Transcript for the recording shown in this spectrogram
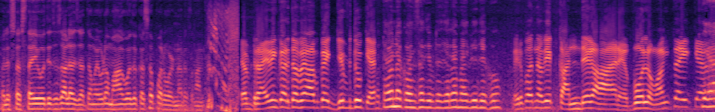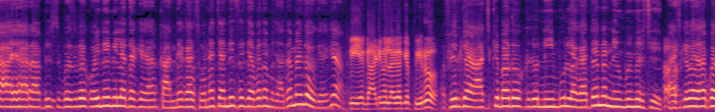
मला सस्ताई होती तर चालायचं जातं मग एवढं महाग होतं कसं परवडणार असं कांदा? अब ड्राइविंग करते हुए आपको एक गिफ्ट दूँ क्या? बताओ ना कौन सा गिफ्ट है? जरा मैं भी देखूँ। मेरे पास ना अभी एक कांदे का हार है बोलो माँगता है क्या? क्या यार अभी सुबह सुबह कोई नहीं मिला था क्या यार? कांदे का सोना चांदी से ज़्यादा ज़्यादा महँगा हो गया क्या? अभी ये गाड़ी में लगा के पीरो। फिर क्या आज के बाद वो जो नींबू लगाते हैं ना नींबू मिर्ची आज के बाद आपका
